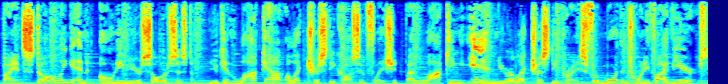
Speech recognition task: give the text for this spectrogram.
By installing and owning your solar system, you can lock out electricity cost inflation by locking in your electricity price for more than 25 years.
